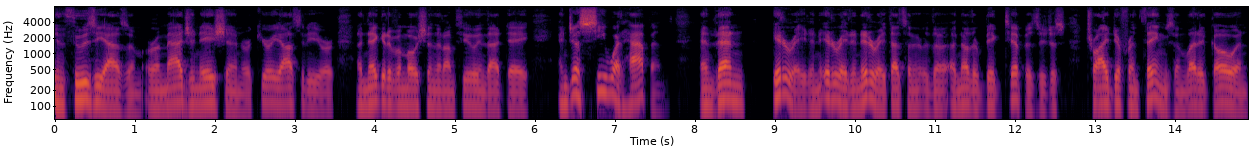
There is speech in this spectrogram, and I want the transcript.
enthusiasm or imagination or curiosity or a negative emotion that I'm feeling that day and just see what happens. And then iterate and iterate and iterate. That's a, the, another big tip is to just try different things and let it go and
